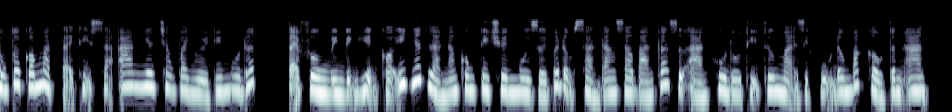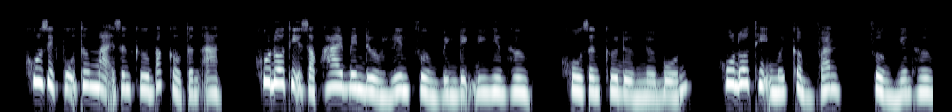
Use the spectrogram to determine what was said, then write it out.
chúng tôi có mặt tại thị xã An Nhân trong vai người đi mua đất. Tại phường Bình Định hiện có ít nhất là 5 công ty chuyên môi giới bất động sản đang giao bán các dự án khu đô thị thương mại dịch vụ Đông Bắc Cầu Tân An, khu dịch vụ thương mại dân cư Bắc Cầu Tân An, khu đô thị dọc hai bên đường liên phường Bình Định đi Nhân Hưng, khu dân cư đường N4, khu đô thị mới Cẩm Văn, phường Nhân Hưng.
